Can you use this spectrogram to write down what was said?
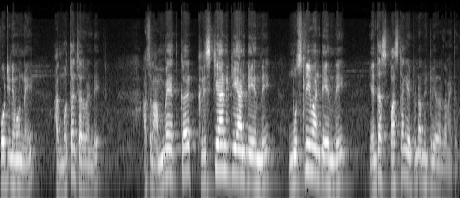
ఫోర్టీన్ ఏమో ఉన్నాయి. అది మొత్తం చదవండి. అసలు అంబేద్కర్ క్రిస్టియానిటీ అంటే ఏంది? ముస్లిం అంటే ఏంది? ఎంత స్పష్టంగా చెప్పిండో మీకు క్లియర్ అర్థమవుతుంది.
